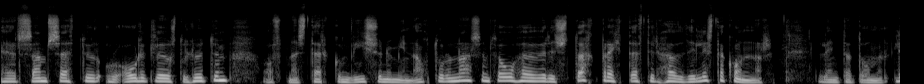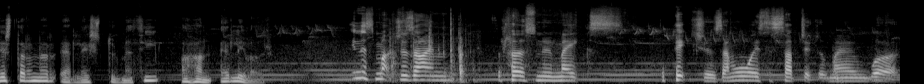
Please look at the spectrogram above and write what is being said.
er samsettur úr óleiklegustu hlutum, oft með sterkum vísunum í náttúruna sem þó hefur verið stökkbreytt eftir höfði listakonunar. Leindadómur listarinnar er leistur með því að hann er lifaður. In as much as I'm the person who makes the pictures. I'm always the subject of my own work.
